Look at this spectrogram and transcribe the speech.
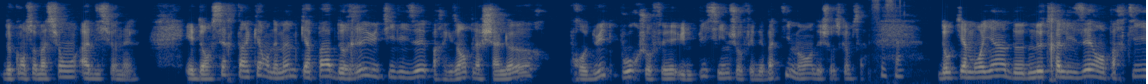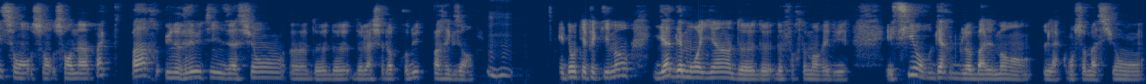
de consommation additionnelle. Et dans certains cas, on est même capable de réutiliser, par exemple, la chaleur produite pour chauffer une piscine, chauffer des bâtiments, des choses comme ça. C'est ça. Donc il y a moyen de neutraliser en partie son, son- son impact par une réutilisation euh, de, de- de la chaleur produite, par exemple. Mhm. Et donc, effectivement, il y a des moyens de fortement réduire. Et si on regarde globalement la consommation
